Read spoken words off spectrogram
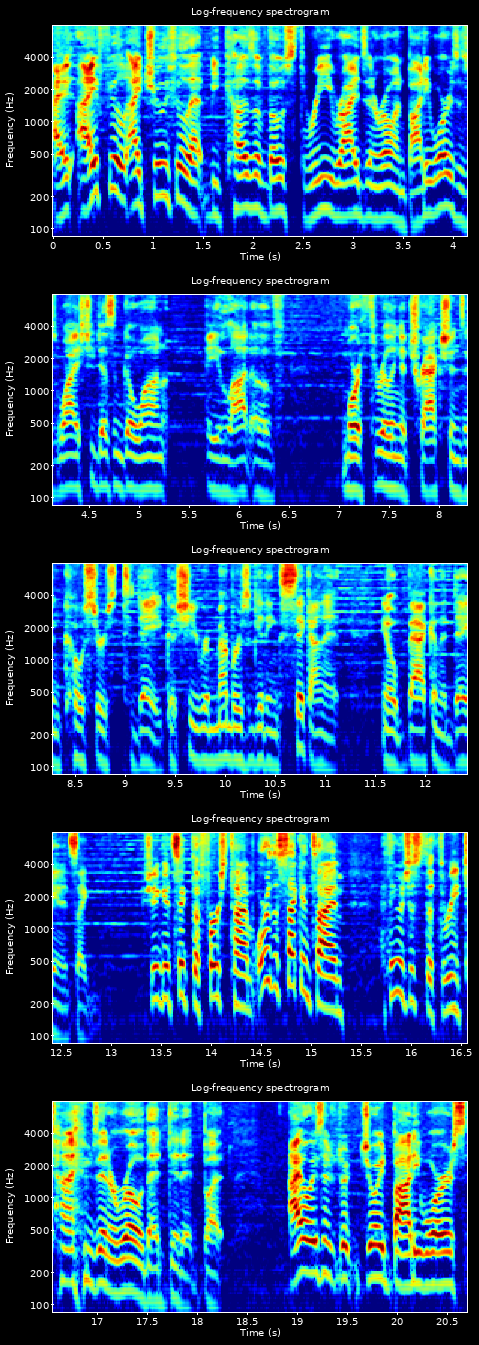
I, I feel, I truly feel that because of those three rides in a row on Body Wars is why she doesn't go on a lot of more thrilling attractions and coasters today because she remembers getting sick on it, you know, back in the day. And it's like, she didn't get sick the first time or the second time. I think it was just the three times in a row that did it. But I always enjoyed Body Wars.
